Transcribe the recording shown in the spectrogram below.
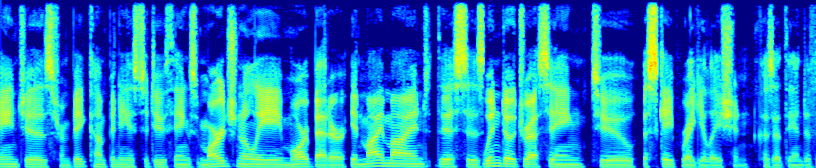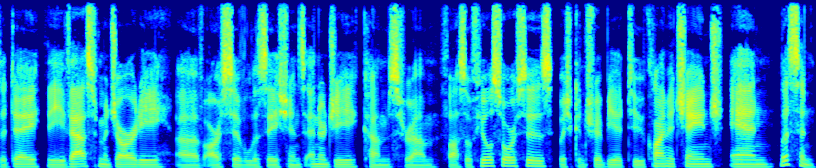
changes from big companies to do things marginally more better. In my mind, this is window dressing to escape regulation because at the end of the day, the vast majority of our civilization's energy comes from fossil fuel sources, which contribute to climate change. And listen,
